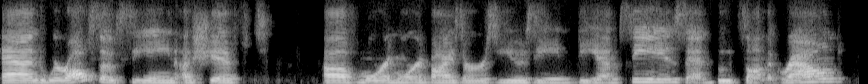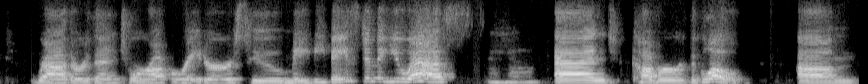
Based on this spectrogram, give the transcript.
And we're also seeing a shift of more and more advisors using DMCs and boots on the ground rather than tour operators who may be based in the US Mhm. and cover the globe. Um,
